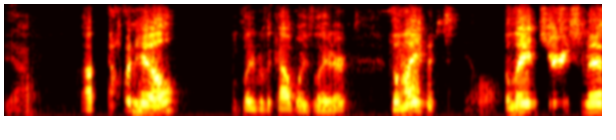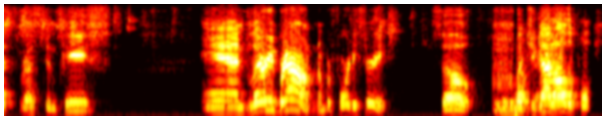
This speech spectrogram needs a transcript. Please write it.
Yeah. uh, Calvin Hill, who played for the Cowboys later, the late Calvin Hill. The late Jerry Smith, rest in peace, and Larry Brown, number 43. So, but you got all the points.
